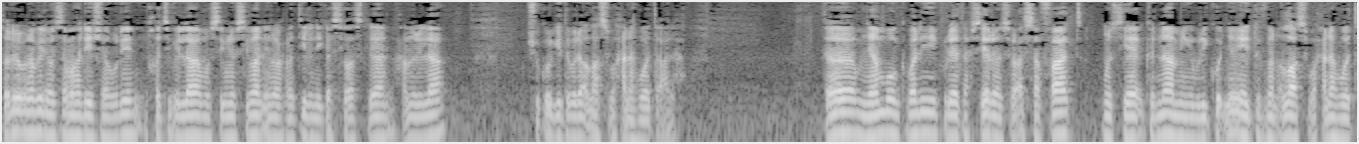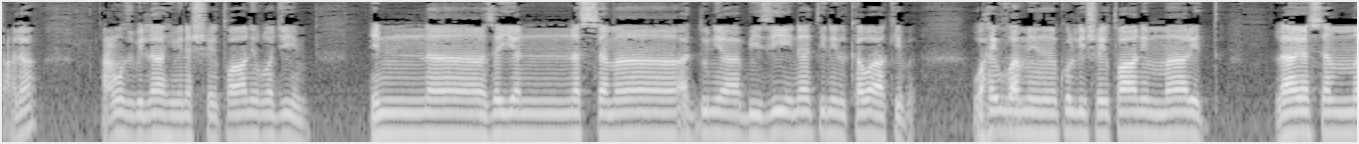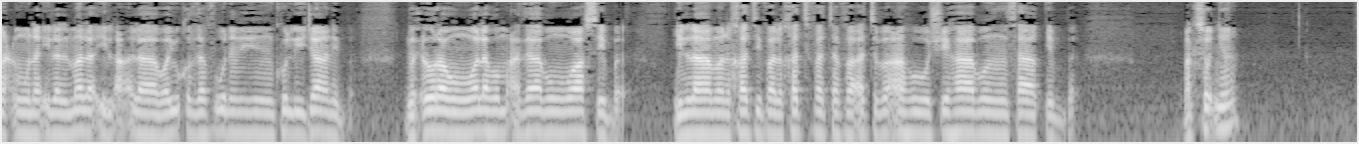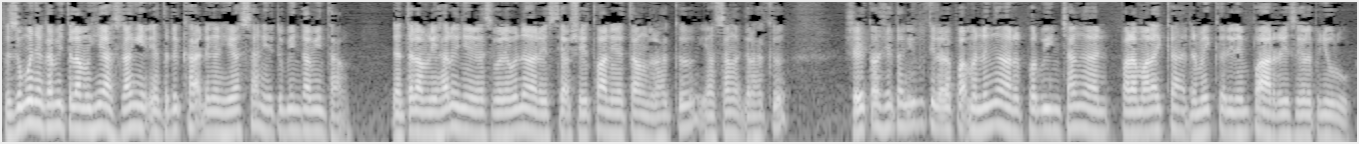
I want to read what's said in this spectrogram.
Saudara Nabi dan bersama hadir Syahrudin Ikhwati Billah Muslim Musliman Yang rahmati dan dikasih Allah sekalian Alhamdulillah Syukur kita kepada Allah Subhanahu Wa Taala. Kita menyambung kembali kuliah tafsir dan surah As-Safat Musti ayat ke-6 hingga berikutnya Iaitu firman Allah Subhanahu Wa Taala. A'udzu billahi minasyaitonir rajim Inna zayyana as-samaa'a ad-dunya bizinatinil kawakib Wa hifdhan min kulli syaitanin marid لا يسمعون إلى الملأ الأعلى ويقذفون من كل جانب دحورا ولهم عذاب واصب إلا من خطف الخطفة فأتبعه شهاب ثاقب Maksudnya Sesungguhnya kami telah menghias langit yang terdekat dengan hiasan iaitu bintang-bintang Dan telah meliharanya yang sebenar-benar setiap syaitan yang datang derhaka Yang sangat derhaka Syaitan-syaitan itu tidak dapat mendengar perbincangan para malaikat Dan mereka dilempar dari segala penyuruh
